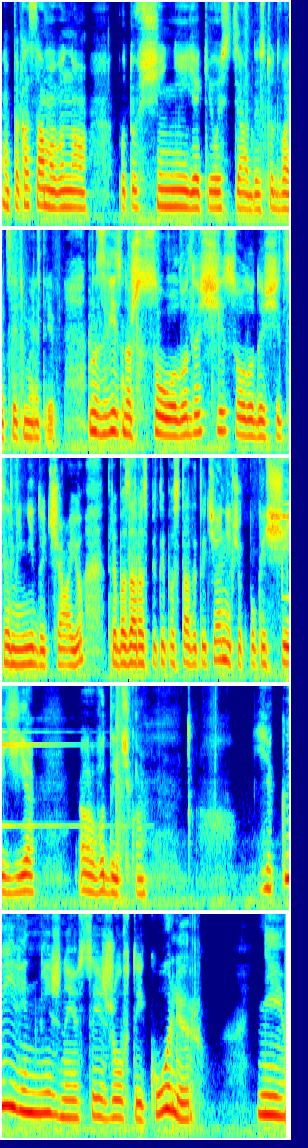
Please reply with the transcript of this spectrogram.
от така сама вона по товщині, як і ось ця, де 120 метрів. Ну, звісно ж, солодощі. Солодощі це мені до чаю. Треба зараз піти поставити чайничок, поки ще є е, водичка. Який він ніжний, ось цей жовтий колір. Ні,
